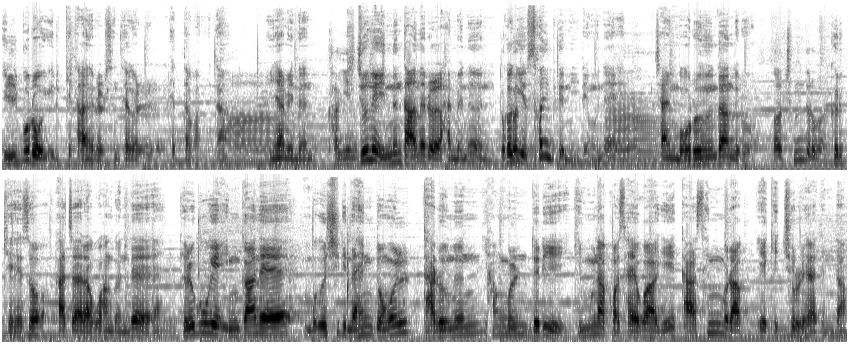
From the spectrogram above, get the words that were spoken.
일부러 이렇게 단어를 선택을 했다고 합니다. 아. 왜냐하면은 각인 기존에 있는 단어를 하면은 똑같은- 거기에 선입견이기 때문에 아. 잘 모르는 단어로 어, 처음 들어봐요. 그렇게 해서 가자라고 한 건데 결국에 인간의 뭐 의식이나 행동을 다루는 학문들이 인문학과 사회과학이 다 생물학에 기초를 해야 된다.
